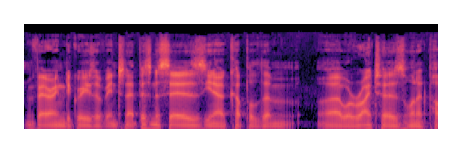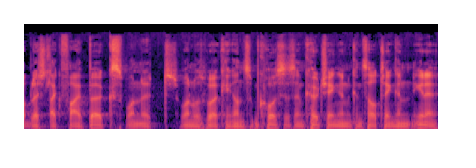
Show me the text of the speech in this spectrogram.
varying degrees of internet businesses. You know, a couple of them uh, were writers. One had published like five books. One had, one was working on some courses and coaching and consulting, and you know,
